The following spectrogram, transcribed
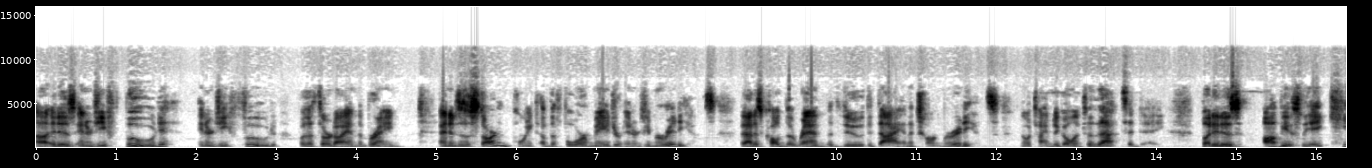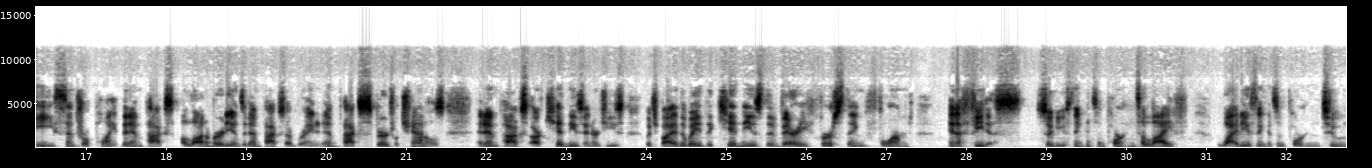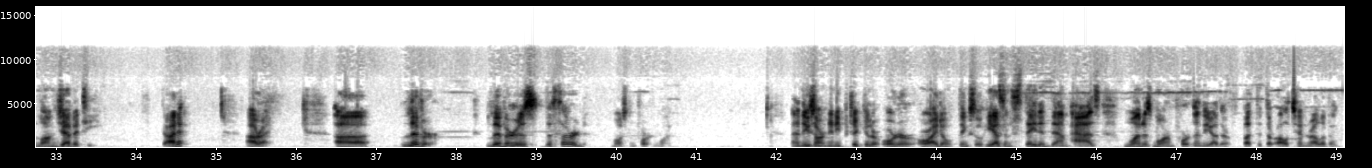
Uh, it is energy food, energy food for the third eye and the brain, and it is a starting point of the four major energy meridians. That is called the Ren, the Du, the Dai, and the Chong meridians. No time to go into that today. But it is obviously a key central point that impacts a lot of meridians, it impacts our brain, it impacts spiritual channels, it impacts our kidneys energies, which by the way, the kidney is the very first thing formed in a fetus. So do you think it's important to life? Why do you think it's important to longevity? Got it? All right. Uh, liver. Liver is the third most important one and these aren't in any particular order or I don't think so he hasn't stated them as one is more important than the other but that they're all 10 relevant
